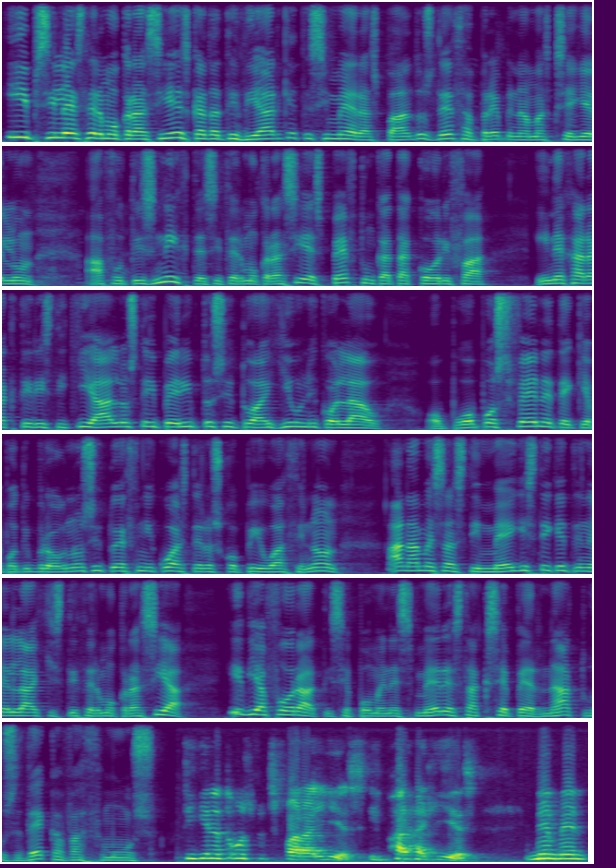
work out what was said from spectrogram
Οι υψηλές θερμοκρασίες κατά τη διάρκεια της ημέρας πάντως δεν θα πρέπει να μας ξεγελούν, αφού τις νύχτες οι θερμοκρασίες πέφτουν κατακόρυφα. Είναι χαρακτηριστική άλλωστε η περίπτωση του Αγίου Νικολάου, όπου όπως φαίνεται και από την πρόγνωση του Εθνικού Αστεροσκοπείου Αθηνών, ανάμεσα στη μέγιστη και την ελάχιστη θερμοκρασία, η διαφορά τις επόμενες μέρες θα ξεπερνά τους 10 βαθμούς. Τι γίνεται όμως με τις παραλίες; Οι παραλίες ναι, μεν,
